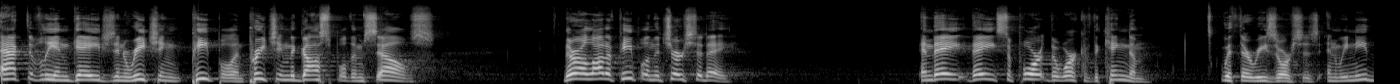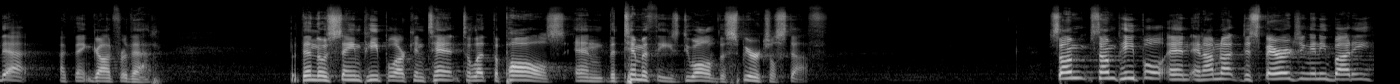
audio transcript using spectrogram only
actively engaged in reaching people and preaching the gospel themselves. There are a lot of people in the church today, and they, they support the work of the kingdom with their resources, and we need that. I thank God for that. But then those same people are content to let the Pauls and the Timothys do all of the spiritual stuff. Some, some people, and, and I'm not disparaging anybody,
